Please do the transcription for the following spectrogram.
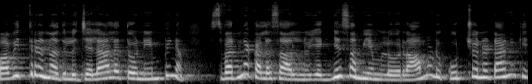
పవిత్ర నదులు జలాలతో నింపిన స్వర్ణ కలశాలను యజ్ఞ సమయంలో రాముడు కూర్చొనటానికి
